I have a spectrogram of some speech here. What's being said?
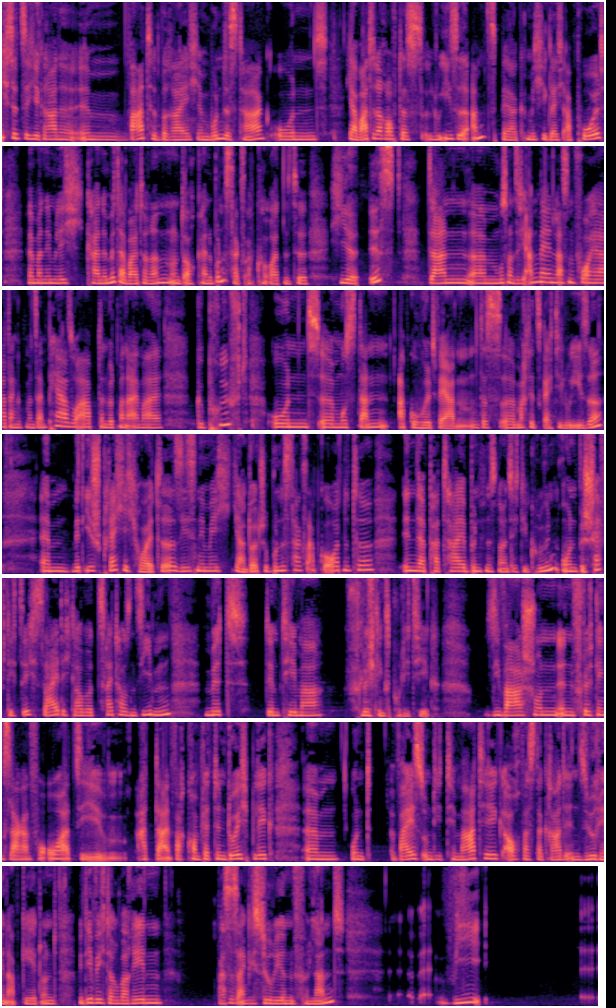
Ich sitze hier gerade im Wartebereich im Bundestag und ja, warte darauf, dass Luise Amtsberg mich hier gleich abholt. Wenn man nämlich keine Mitarbeiterin und auch keine Bundestagsabgeordnete hier ist, dann ähm, muss man sich anmelden lassen vorher, dann gibt man sein Perso ab, dann wird man einmal geprüft und äh, muss dann abgeholt werden. Das äh, macht jetzt gleich die Luise. Ähm, mit ihr spreche ich heute. Sie ist nämlich ja deutsche Bundestagsabgeordnete in der Partei Bündnis 90 Die Grünen und beschäftigt sich seit, ich glaube, 2007 mit dem Thema Flüchtlingspolitik. Sie war schon in Flüchtlingslagern vor Ort. Sie hat da einfach komplett den Durchblick ähm, und weiß um die Thematik, auch was da gerade in Syrien abgeht. Und mit ihr will ich darüber reden, was ist eigentlich Syrien für ein Land? Wie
